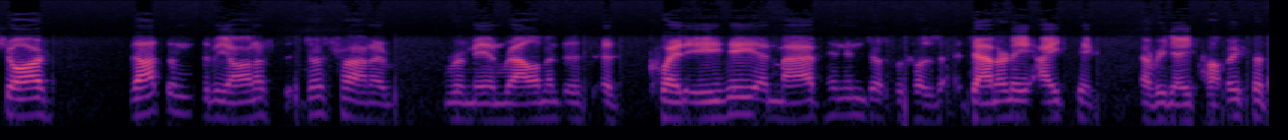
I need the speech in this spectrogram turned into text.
sharp. That, and to be honest, just trying to remain relevant is, is quite easy in my opinion, just because generally I take everyday topics, that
